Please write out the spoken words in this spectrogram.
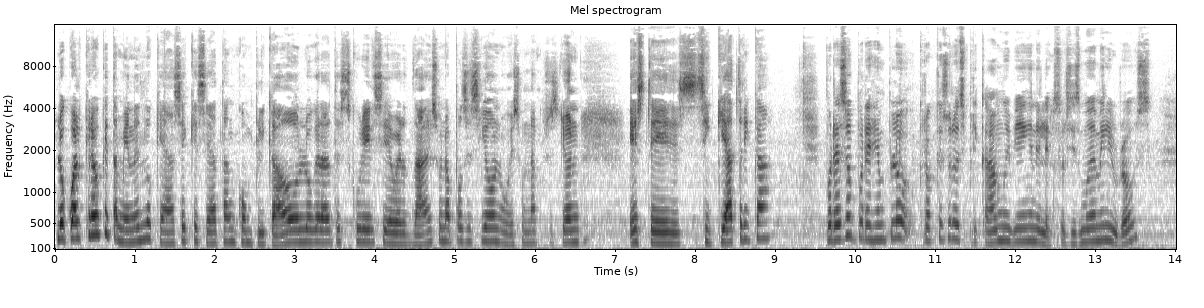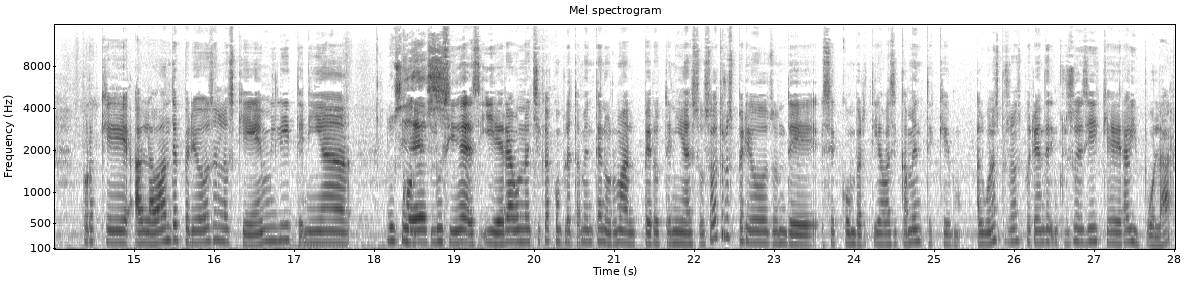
lo cual creo que también es lo que hace que sea tan complicado lograr descubrir si de verdad es una posesión o es una cuestión este psiquiátrica por eso, por ejemplo, creo que eso lo explicaba muy bien en el exorcismo de Emily Rose, porque hablaban de periodos en los que Emily tenía Lucidez. con lucidez y era una chica completamente normal, pero tenía esos otros periodos donde se convertía básicamente, que algunas personas podrían de- incluso decir que era bipolar,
